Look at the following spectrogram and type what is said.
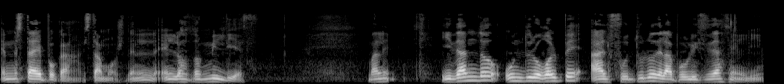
en esta época estamos, en, en los 2010, ¿vale? Y dando un duro golpe al futuro de la publicidad en línea.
